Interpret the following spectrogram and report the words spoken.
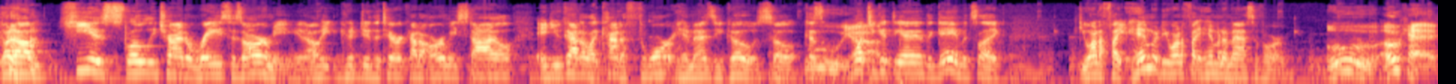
But um, he is slowly trying to raise his army. You know, he could do the terracotta army style, and you gotta like kind of thwart him as he goes. So, because yeah. once you get to the end of the game, it's like, do you want to fight him or do you want to fight him in a massive army? Ooh, okay.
